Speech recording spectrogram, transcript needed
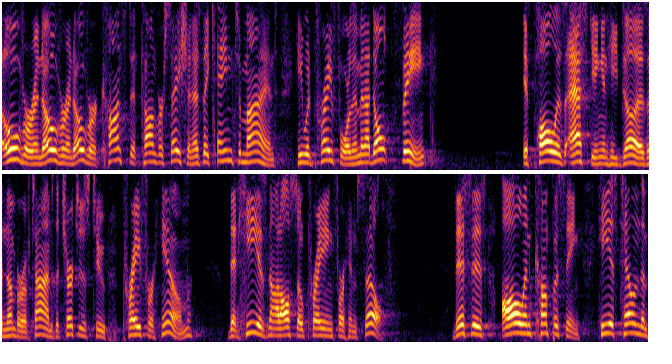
over and over and over, constant conversation. As they came to mind, he would pray for them. And I don't think if Paul is asking, and he does a number of times, the churches to pray for him, that he is not also praying for himself. This is all encompassing. He is telling them,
